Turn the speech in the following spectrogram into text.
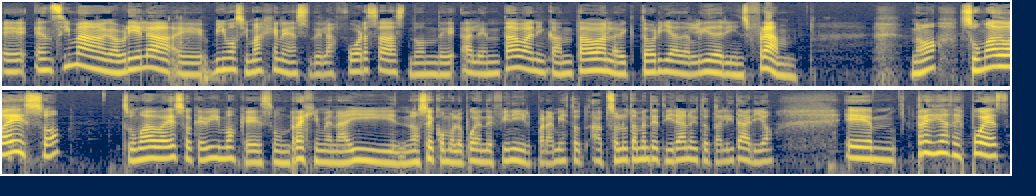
encima, Gabriela, vimos imágenes de las fuerzas donde alentaban y cantaban la victoria del líder Insfram, ¿no? Sumado a eso, sumado a eso que vimos, que es un régimen ahí, no sé cómo lo pueden definir, para mí es absolutamente tirano y totalitario. Eh, tres días después,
